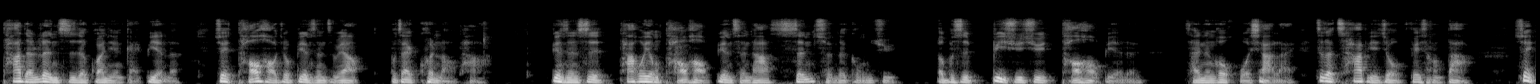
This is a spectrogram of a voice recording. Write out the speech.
他的认知的观点改变了，所以讨好就变成怎么样？不再困扰他，变成是他会用讨好变成他生存的工具，而不是必须去讨好别人才能够活下来。这个差别就非常大。所以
